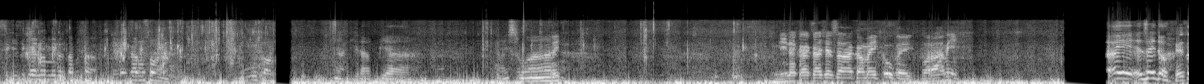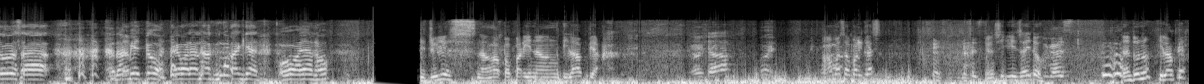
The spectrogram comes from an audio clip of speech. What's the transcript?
Sige, sige, no, minuto. Tapos, hindi ka rusong. Ah, tilapia. Nice one. Hindi nakakasya sa kamay ko kay marami. Ay, sa ito. Ito sa damit ko. Kaya wala na akong malagyan. Oh, ayan oh. Si Julius, nangapa pa rin ng tilapia. Ano siya? Uy. Mama sa balkas. Yan si Zaido. guys. Nandun no, tilapia.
